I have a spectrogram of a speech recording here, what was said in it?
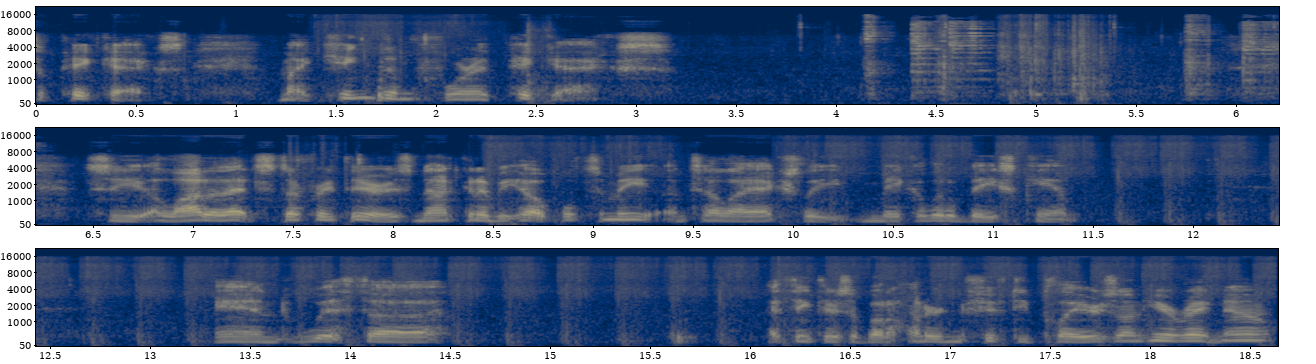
A pickaxe. My kingdom for a pickaxe. See, a lot of that stuff right there is not going to be helpful to me until I actually make a little base camp. And with, uh, I think there's about 150 players on here right now.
